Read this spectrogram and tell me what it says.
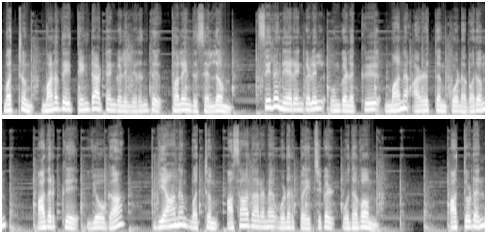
மற்றும் மனதை திண்டாட்டங்களிலிருந்து தொலைந்து செல்லும். சில நேரங்களில் உங்களுக்கு மன அழுத்தம் கூட வரும். அதற்கு யோகா தியானம் மற்றும் அசாதாரண உடற்பயிற்சிகள் உதவும். அத்துடன்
